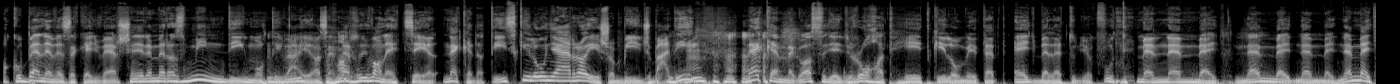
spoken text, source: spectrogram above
akkor benevezek egy versenyre, mert az mindig motiválja az ember, hogy van egy cél. Neked a 10 kiló nyárra és a beach body, nekem meg az, hogy egy rohadt 7 kilométert egybe le tudjak futni, mert nem megy, nem megy, nem megy, nem megy.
